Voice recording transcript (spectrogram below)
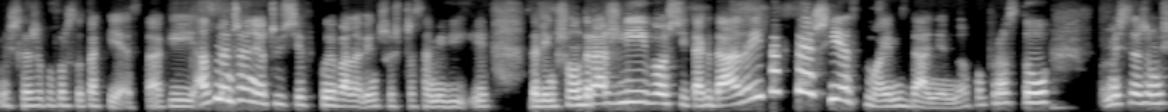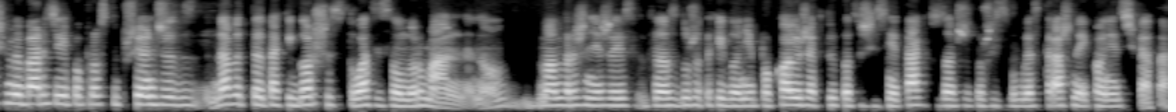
myślę, że po prostu tak jest, tak, I, a zmęczenie oczywiście wpływa na większość czasami, na większą drażliwość i tak dalej. I tak też jest moim zdaniem, no. Po prostu myślę, że musimy bardziej po prostu przyjąć, że nawet te takie gorsze sytuacje są normalne, no. Mam wrażenie, że jest w nas dużo takiego niepokoju, że jak tylko coś jest nie tak, to znaczy, że to już jest w ogóle straszne i koniec świata.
